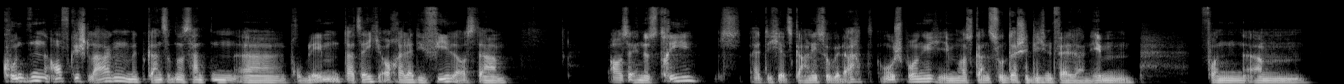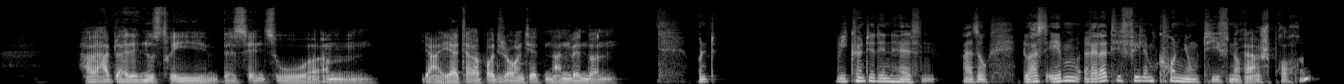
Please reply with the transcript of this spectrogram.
Kunden aufgeschlagen mit ganz interessanten äh, Problemen. Tatsächlich auch relativ viel aus der aus der Industrie. Das hätte ich jetzt gar nicht so gedacht ursprünglich, eben aus ganz unterschiedlichen Feldern, eben von ähm, Halbleiterindustrie bis hin zu ähm, ja eher therapeutisch orientierten Anwendern. Und wie könnt ihr denen helfen? Also du hast eben relativ viel im Konjunktiv noch ja. gesprochen,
